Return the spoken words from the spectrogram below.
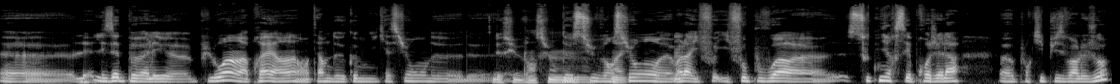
euh, les aides peuvent aller euh, plus loin après hein, en termes de communication, de, de, de subventions, de subventions. Euh, voilà, il faut il faut pouvoir soutenir ces projets-là pour qu'ils puissent voir le jour.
